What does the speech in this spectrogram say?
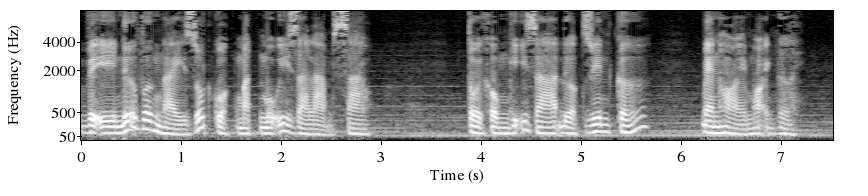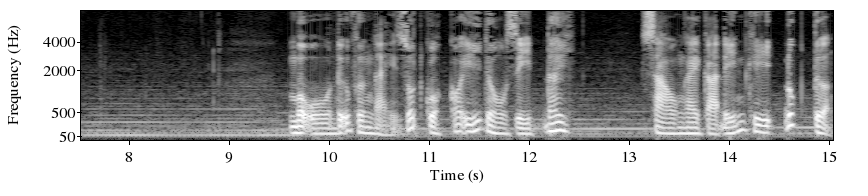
vị nữ vương này rốt cuộc mặt mũi ra làm sao. Tôi không nghĩ ra được duyên cớ, bèn hỏi mọi người. Mộ nữ vương này rốt cuộc có ý đồ gì đây? Sao ngay cả đến khi đúc tượng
